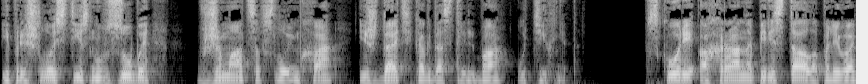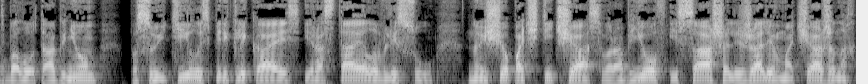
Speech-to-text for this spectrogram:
и пришлось, стиснув зубы, вжиматься в слой мха и ждать, когда стрельба утихнет. Вскоре охрана перестала поливать болото огнем, посуетилась, перекликаясь, и растаяла в лесу, но еще почти час Воробьев и Саша лежали в мочажинах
